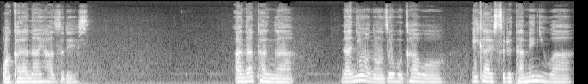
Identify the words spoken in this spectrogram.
わからないはずです。あなたが何を望むかを理解するためには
